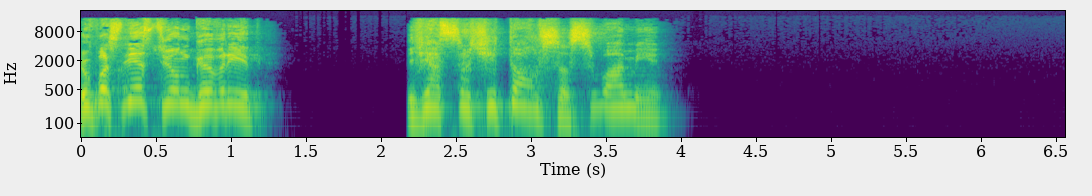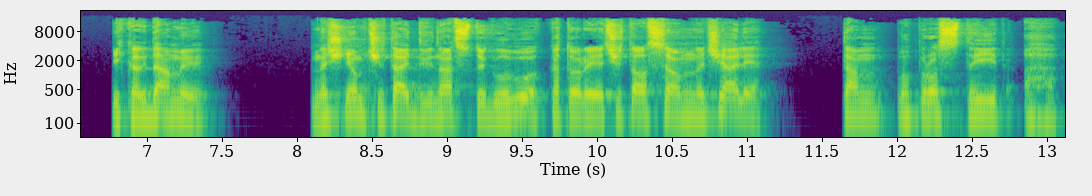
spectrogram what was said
И впоследствии он говорит, я сочетался с вами. И когда мы начнем читать 12 главу, которую я читал в самом начале, там вопрос стоит о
